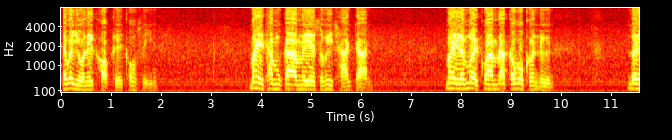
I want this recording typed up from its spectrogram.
แต่ว่าอยู่ในขอบเขตของศีล ไม่ทำกาเมสุมิฉาจารไม่ละเมิดความรักเขาบุคคลอื่นโดย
